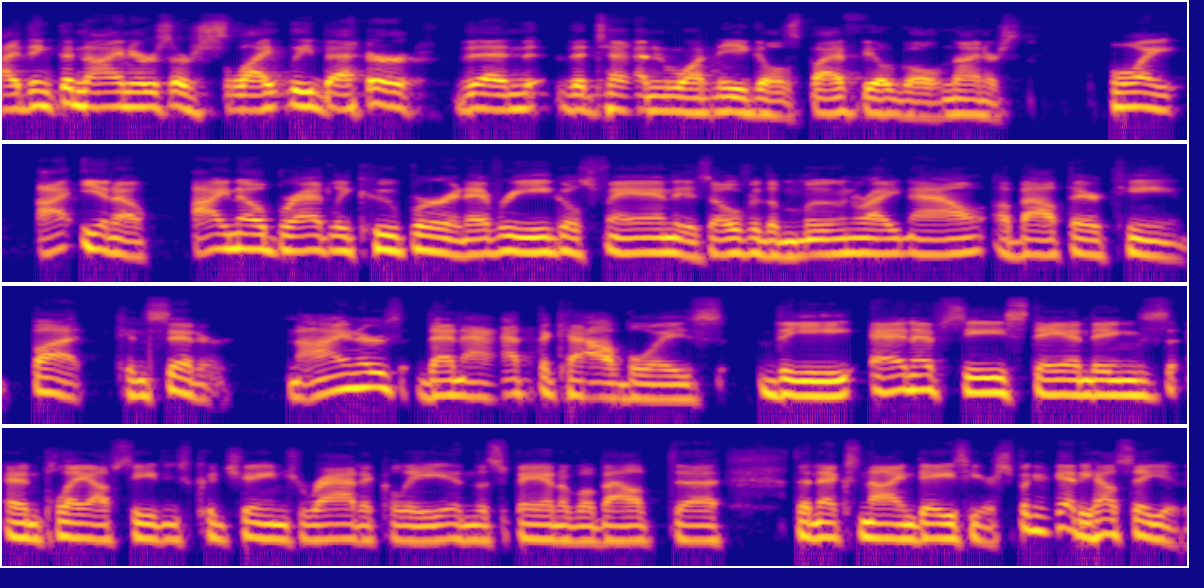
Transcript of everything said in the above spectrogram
I think the Niners are slightly better than the ten and one Eagles by a field goal. Niners. Boy, I you know I know Bradley Cooper and every Eagles fan is over the moon right now about their team, but consider Niners, then at the Cowboys. The NFC standings and playoff seedings could change radically in the span of about uh, the next nine days here. Spaghetti, how say you?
